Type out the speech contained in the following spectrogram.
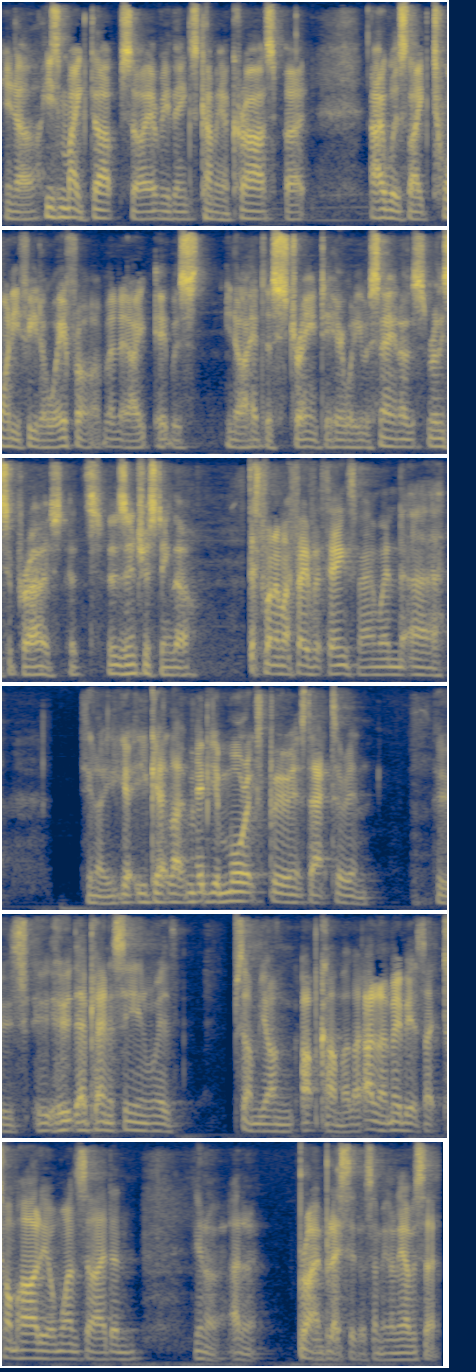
You know, he's mic'd up, so everything's coming across. But I was like 20 feet away from him, and I it was you know I had to strain to hear what he was saying. I was really surprised. It's, it was interesting though. That's one of my favorite things, man. When uh, you know you get you get like maybe a more experienced actor in, who's who, who they're playing a scene with some young upcomer. Like I don't know, maybe it's like Tom Hardy on one side and you know I don't know Brian Blessed or something on the other side,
